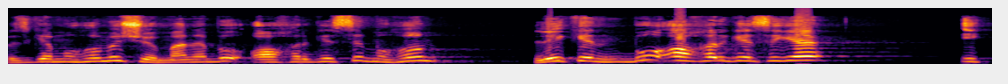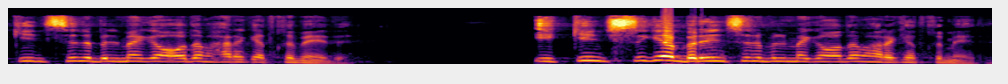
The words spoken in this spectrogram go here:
Bizga muhimi shu. Mana bu oxirgisi muhim. Lekin bu oxirgisiga ikkinchisini bilmagan odam harakat qilmaydi. Ikkinchisiga birinchisini bilmagan odam harakat qilmaydi.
